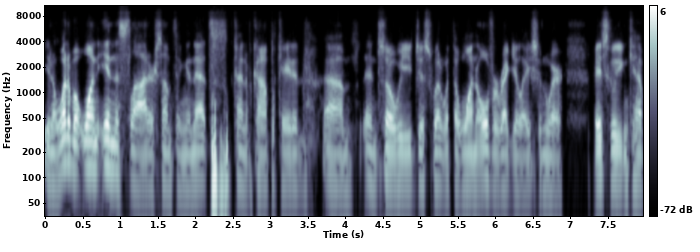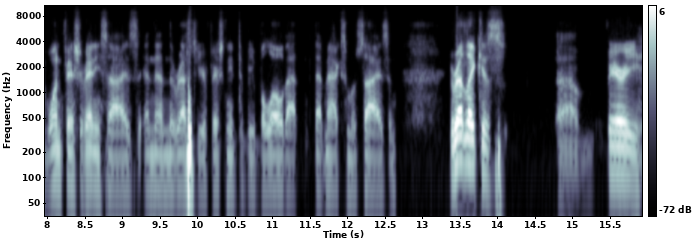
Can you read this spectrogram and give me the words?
you know, what about one in the slot or something? And that's kind of complicated. Um, and so we just went with the one over regulation where basically you can have one fish of any size and then the rest of your fish need to be below that, that maximum size. And the Red Lake is uh, very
